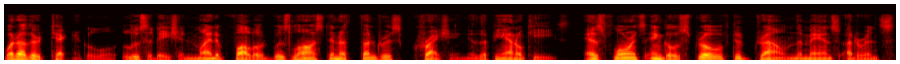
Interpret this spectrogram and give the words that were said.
What other technical elucidation might have followed was lost in a thunderous crashing of the piano keys, as Florence Engle strove to drown the man's utterance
